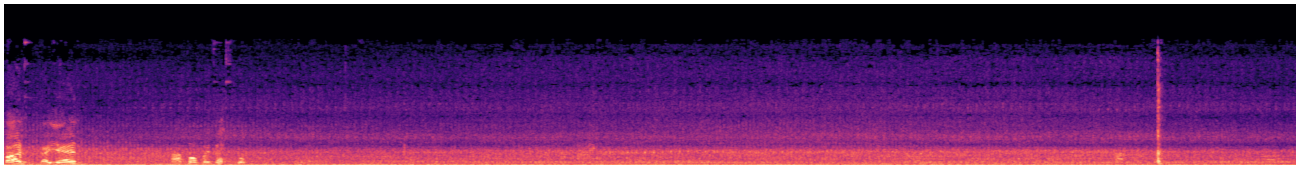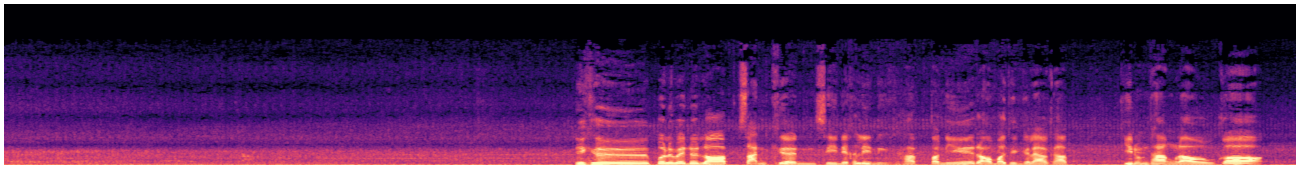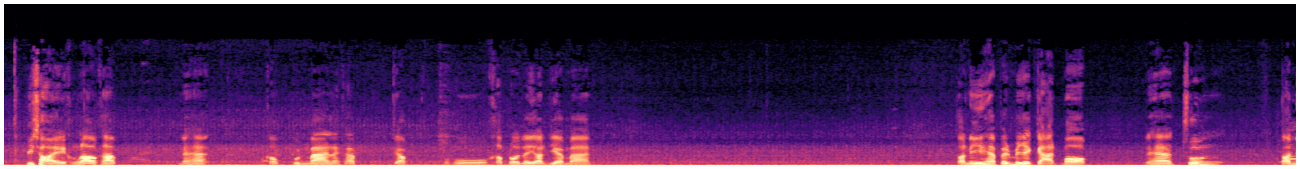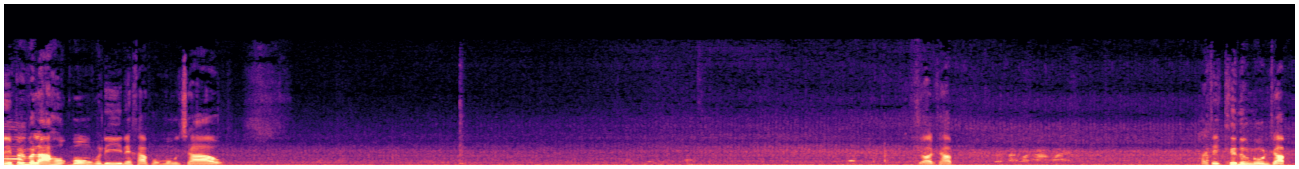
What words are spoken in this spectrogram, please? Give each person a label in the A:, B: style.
A: เปิ้ลใจเย็น หาศพไม่เจอ
B: นี่คือบริเวณโดยรอบสันเขื่อนศรีนครินทร์ครับ ตอนนี้เรามาถึงกันแล้วครับ ทีมนำทางของเราก็พี่ชอยของเราครับนะฮะขอบคุณมากนะครับ กับ โอ้โห ขับรถได้ยอดเยี่ยมมาก ตอนนี้นะฮะเป็นบรรยากาศหมอกนะฮะช่วงตอนนี้เป็นเวลา6โมงพอดีนะครับ6โมงเช้ายอดครับพระอาทิตย์ขึ้นตรงนู้นครับ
